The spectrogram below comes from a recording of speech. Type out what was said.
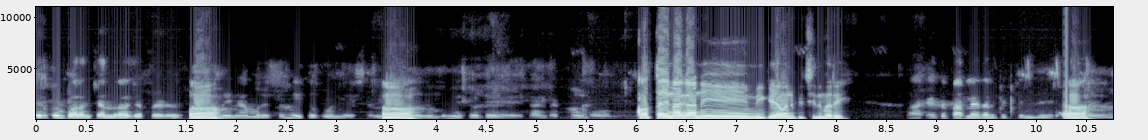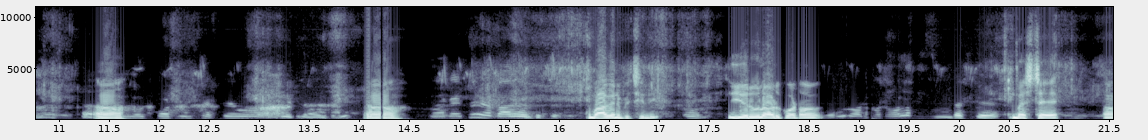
చెరుకుంపాలెం చంద్ర చెప్పాడు. మీ నెంబర్ ఇస్తే మీతో ఫోన్ చేశాను. కాంటాక్ట్ అవుతా ఉన్నాను. కొత్త అయినా కానీ మీకు ఏమనిపించింది మరి? నాకైతే పర్లేదు అనిపించింది. ఆ. ఆ, లోటుపాట్లు ఉంటే ఎక్కడో అటు ఇటుగా ఉంటుంది ఆ, నాకైతే బాగా అనిపించింది. బాగా అనిపించింది. ఈ ఎరువులు ఆడుకోవటం ఎరువులు వల్ల బెస్ట్. బెస్టే. ఆ,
